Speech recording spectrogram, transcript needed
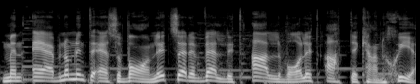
Men även om det inte är så vanligt så är det väldigt allvarligt att det kan ske.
